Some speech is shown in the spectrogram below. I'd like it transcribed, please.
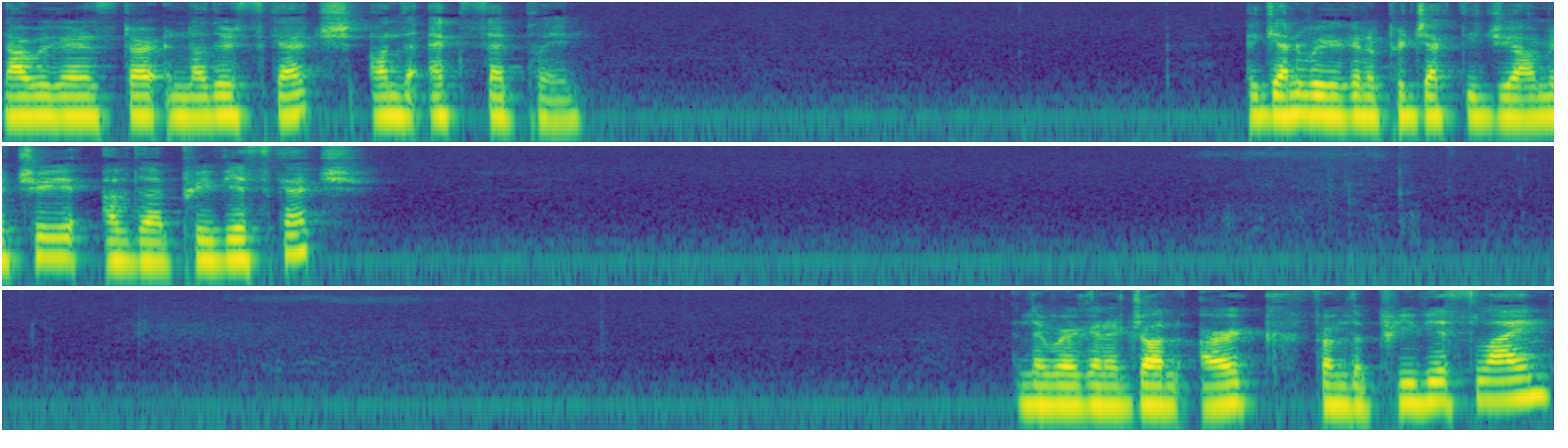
Now we're going to start another sketch on the XZ plane. Again, we're going to project the geometry of the previous sketch. And then we're going to draw an arc from the previous line.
